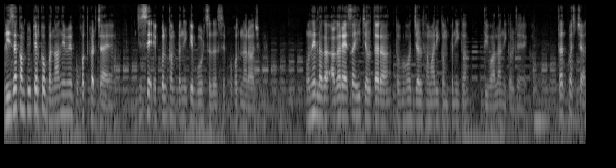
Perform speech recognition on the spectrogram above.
लीजा कंप्यूटर को बनाने में बहुत खर्चा आया, जिससे एप्पल कंपनी के बोर्ड सदस्य बहुत नाराज़ हुए। उन्हें लगा, अगर ऐसा ही चलता रहा तो बहुत जल्द हमारी कंपनी का दिवाला निकल जाएगा। तत्पश्चात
